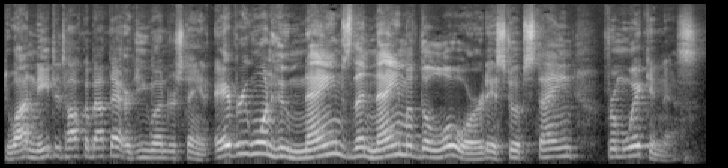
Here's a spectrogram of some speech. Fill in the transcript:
Do I need to talk about that or do you understand? Everyone who names the name of the Lord is to abstain from wickedness.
